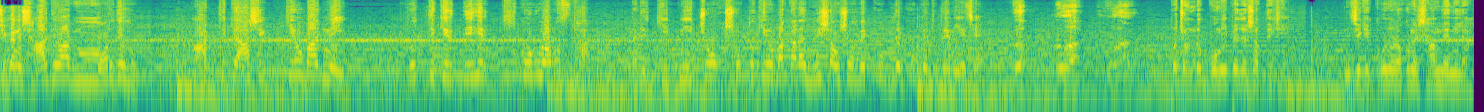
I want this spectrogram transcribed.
সেখানে সার দেওয়া মরদেহ। আট থেকে আশি কেউ বাদ নেই। প্রত্যেকের দেহের কি করুণ অবস্থা। তাদের কিডনি, চোখ, সত্য কেউ বা কারা নৃশংসভাবে কুবলে কুবলে তুলে নিয়েছে। প্রচণ্ড বমি পেলে সব দেখে। নিজেকে কোনো রকমের সামলে নিলাম।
